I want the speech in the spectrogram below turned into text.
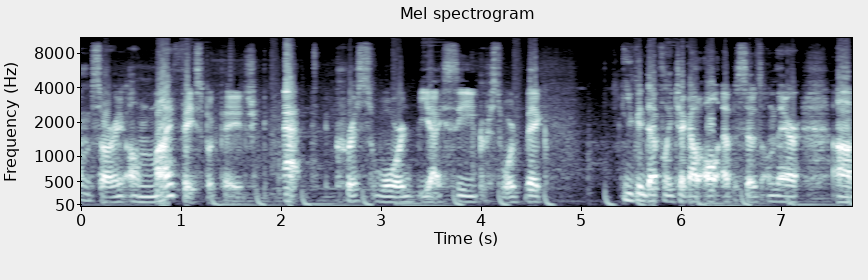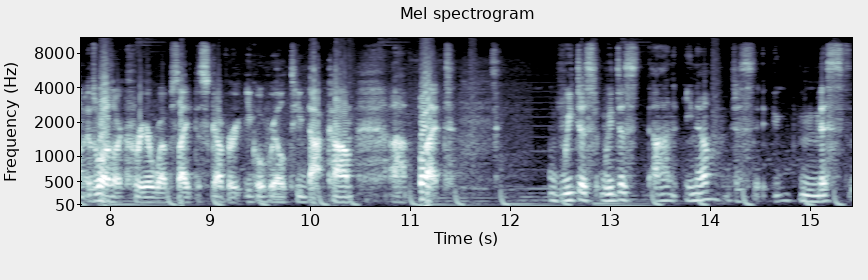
I'm sorry, on my Facebook page at Chris Ward BIC Chris Ward Bick. You can definitely check out all episodes on there, um, as well as our career website, discovereaglerealty.com. Uh, but we just we just uh, you know just missed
